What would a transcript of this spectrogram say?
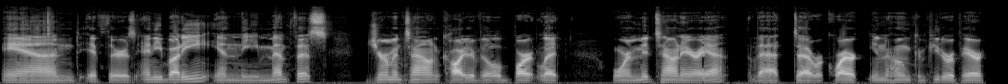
And if there's anybody in the Memphis, Germantown, Collierville, Bartlett, or Midtown area that uh, require in-home computer repair,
